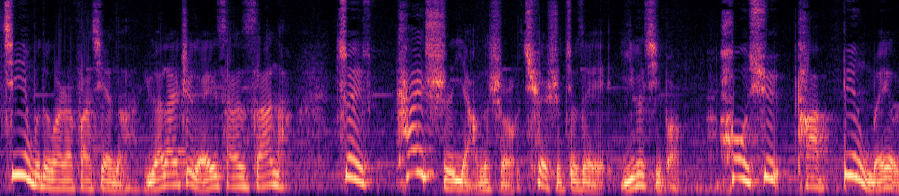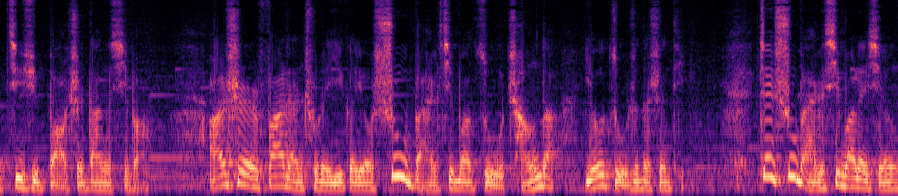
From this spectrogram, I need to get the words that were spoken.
进一步的观察发现呢，原来这个 HS3 呢，最开始养的时候确实就这一个细胞，后续它并没有继续保持单个细胞。而是发展出了一个由数百个细胞组成的有组织的身体，这数百个细胞类型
